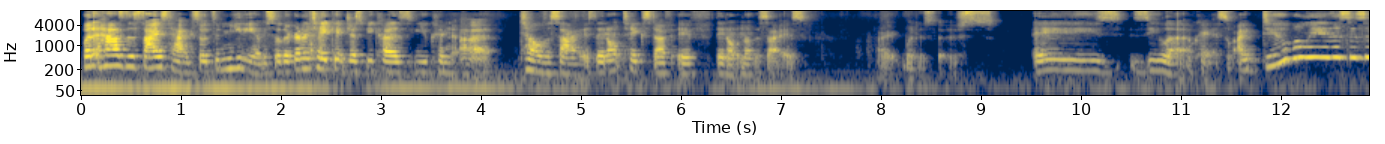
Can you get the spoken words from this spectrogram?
But it has the size tag, so it's a medium. So they're gonna take it just because you can uh, tell the size. They don't take stuff if they don't know the size. All right, what is this? A Zila. Okay, so I do believe this is a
